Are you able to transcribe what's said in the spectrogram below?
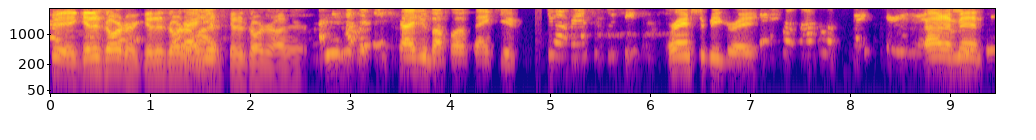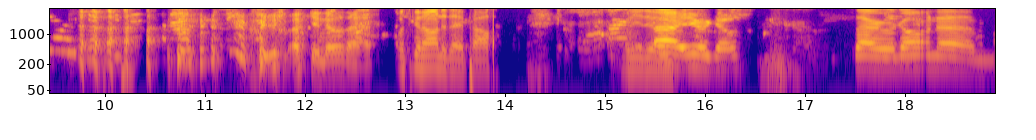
Hey, get his order. Get his order Alright, live. Get his order on here. Can I do buffalo? Thank you. Do you want ranch or blue cheese? Ranch would be great. What level of spice are you doing? Got him in. we fucking know that. What's going on today, pal? What are you doing? All right, here we go. Sorry, we're going um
